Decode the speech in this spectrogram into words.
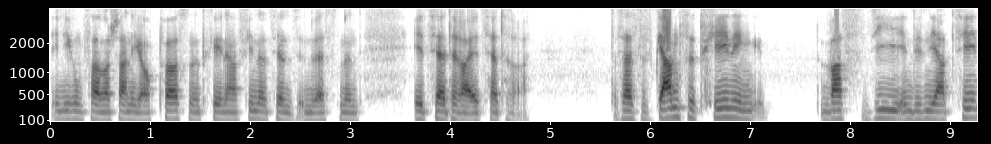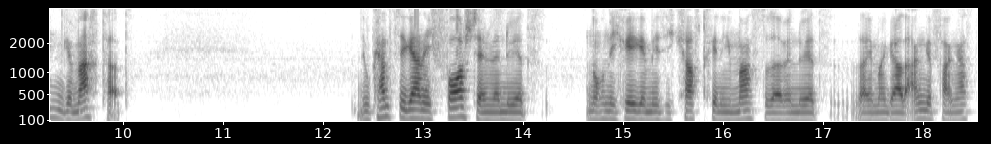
in ihrem Fall wahrscheinlich auch Personal Trainer, finanzielles Investment etc. etc. Das heißt, das ganze Training, was sie in diesen Jahrzehnten gemacht hat, du kannst dir gar nicht vorstellen, wenn du jetzt noch nicht regelmäßig Krafttraining machst oder wenn du jetzt, sag ich mal, gerade angefangen hast,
